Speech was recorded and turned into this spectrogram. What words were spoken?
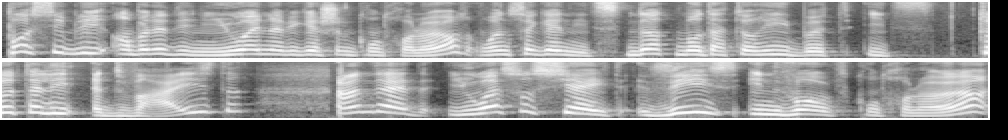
possibly embedded in UI navigation controllers. Once again, it's not mandatory, but it's totally advised. And then you associate these involved controller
